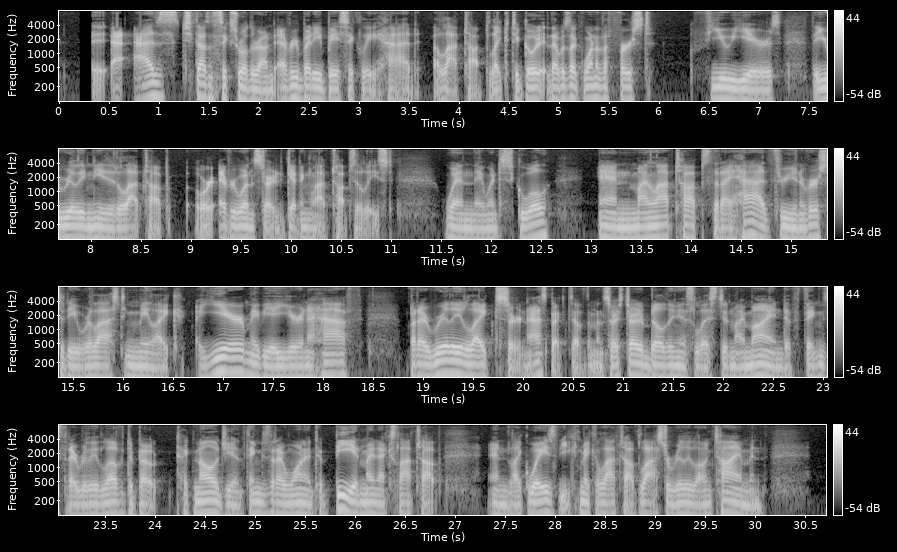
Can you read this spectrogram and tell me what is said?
as 2006 rolled around, everybody basically had a laptop. Like to go to that was like one of the first few years that you really needed a laptop, or everyone started getting laptops at least when they went to school. And my laptops that I had through university were lasting me like a year, maybe a year and a half but I really liked certain aspects of them. And so I started building this list in my mind of things that I really loved about technology and things that I wanted to be in my next laptop and like ways that you can make a laptop last a really long time and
